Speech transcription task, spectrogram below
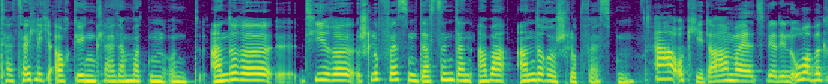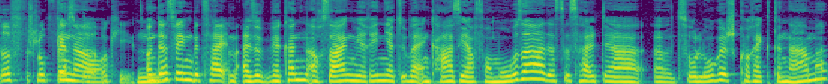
tatsächlich auch gegen Kleidermotten und andere äh, Tiere Schlupfwespen. Das sind dann aber andere Schlupfwespen. Ah, okay, da haben wir jetzt wieder den Oberbegriff Schlupfwespe. Genau. Okay. Mhm. Und deswegen bezeichnen, also wir könnten auch sagen, wir reden jetzt über Encasia formosa. Das ist halt der äh, zoologisch korrekte Name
